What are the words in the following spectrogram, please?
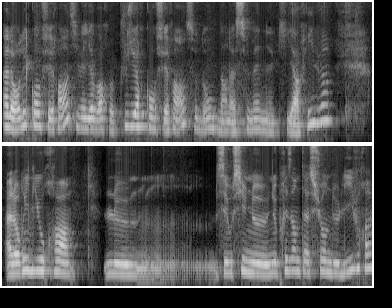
Alors, les conférences, il va y avoir plusieurs conférences donc dans la semaine qui arrive. Alors, il y aura c'est aussi une, présentation de livres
